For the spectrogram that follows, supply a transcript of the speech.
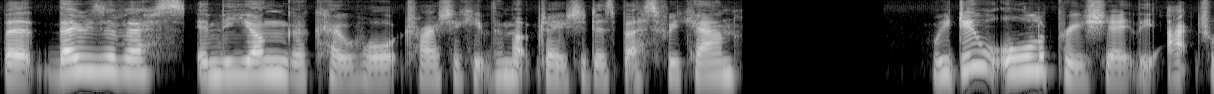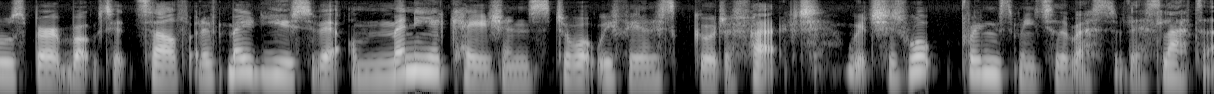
but those of us in the younger cohort try to keep them updated as best we can. We do all appreciate the actual Spirit Box itself and have made use of it on many occasions to what we feel is good effect, which is what brings me to the rest of this letter.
